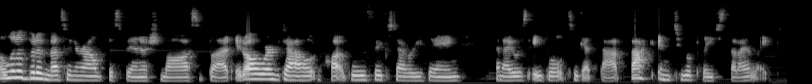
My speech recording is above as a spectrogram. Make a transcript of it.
a little bit of messing around with the Spanish moss, but it all worked out. Hot glue fixed everything, and I was able to get that back into a place that I liked.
